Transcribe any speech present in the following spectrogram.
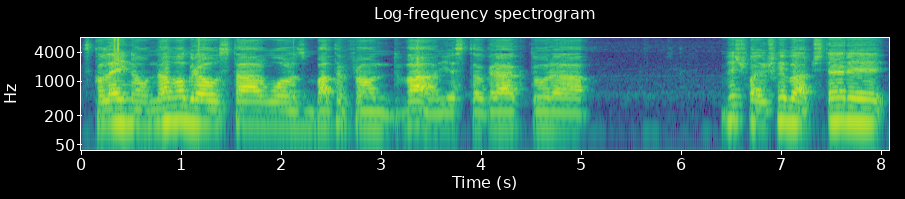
z kolejną nową grą Star Wars Battlefront 2. Jest to gra, która wyszła już chyba 4,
